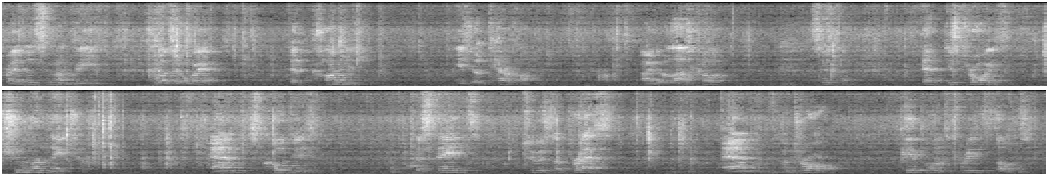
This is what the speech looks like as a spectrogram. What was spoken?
President Syngman Rhee was aware that communism is a terrifying ideological system that destroys human nature and causes the state to suppress and control people's free thoughts.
